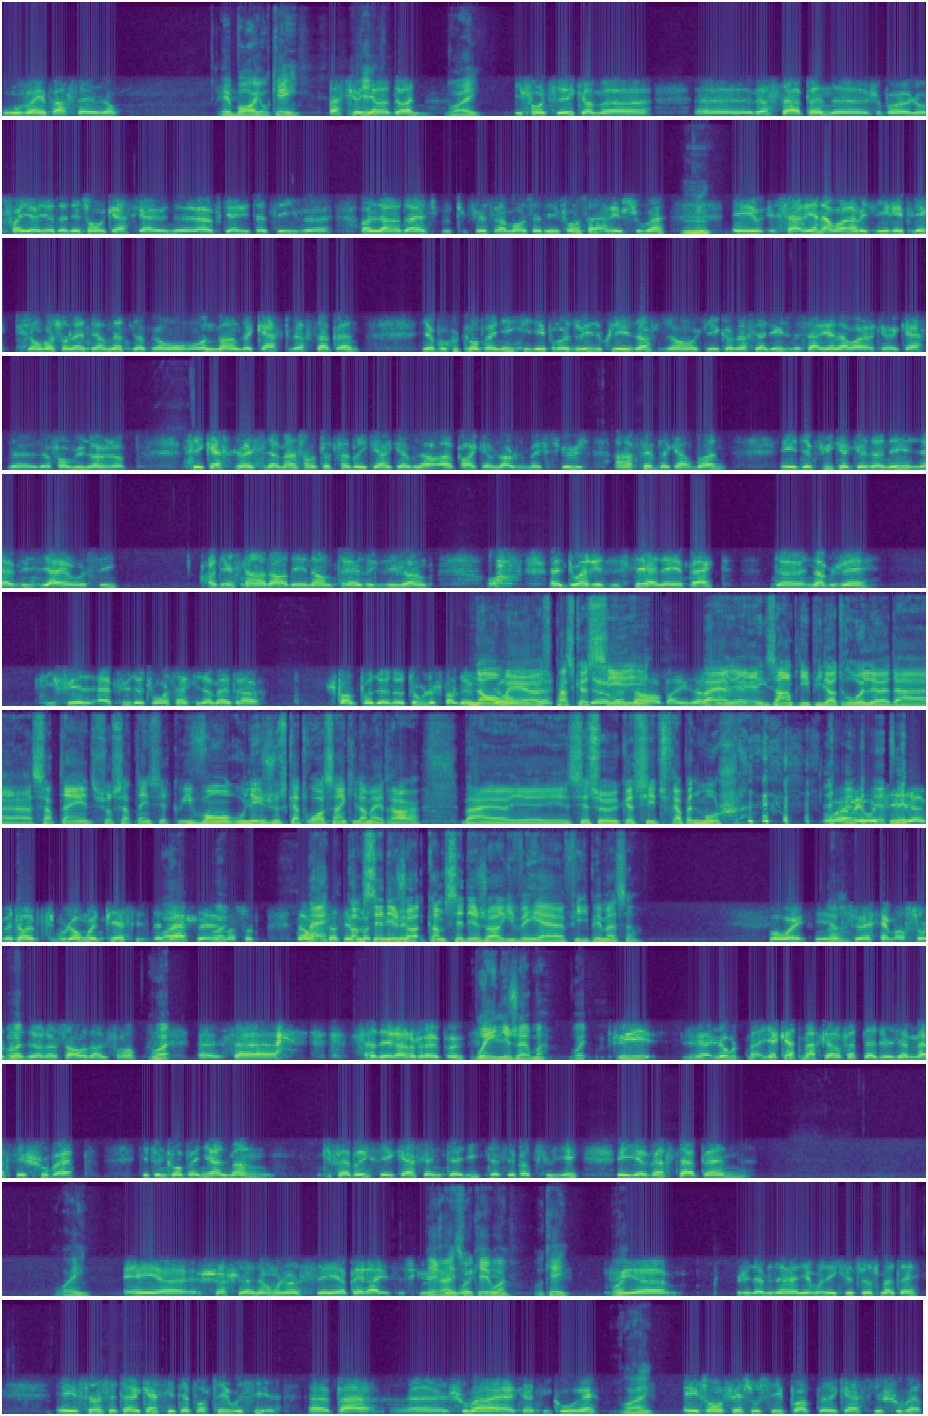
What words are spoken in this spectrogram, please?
ou 20 par saison. Eh boy, OK. Parce OK. qu'il en donne. Oui. Ils font tirer comme euh, euh, Verstappen, euh, je sais pas, l'autre fois, il a, il a donné son casque à une œuvre caritative euh, hollandaise pour qu'il puisse ramasser des fonds. Ça arrive souvent. Mhm. Et ça n'a rien à voir avec les répliques. Si on va sur l'Internet, là, puis on, on demande le casque Verstappen, il y a beaucoup de compagnies qui les produisent ou qui les offrent, disons, qui les commercialisent, mais ça n'a rien à voir avec un casque de, de Formule 1. Là. Ces casques-là, incidemment, sont tous fabriqués en Kevlar, pas en Kevlar, je m'excuse, en fibre de carbone. Et depuis quelques années, la visière aussi a des standards, des normes très exigeantes. Elle doit résister à l'impact d'un objet qui file à plus de 300 km heure. Je parle pas d'un auto, là, je parle d'un Non, mais euh, c'est parce que si. ressort, par exemple. Ben, euh, exemple, les pilotes roulent euh, dans certains, sur certains circuits, vont rouler jusqu'à 300 km/h. Ben, euh, c'est sûr que si tu frappes une mouche. Oui, mais aussi, euh, mettons un petit boulon ou une pièce qui se détache, Ouais, euh, ouais. un morceau de- Donc, Ben, ça, c'est comme c'est déjà, comme c'est déjà arrivé à Philippe Massa. Oui, oui. Il a Hein? reçu un morceau de, Ouais. de ressort dans le front. Ouais. Euh, ça, ça dérange un peu. Oui, légèrement. Oui. Puis, l'autre, il y a quatre marques, en fait. La deuxième marque, c'est Schubert, qui est une compagnie allemande qui fabrique ses casques en Italie. C'est assez particulier. Et il y a Verstappen Oui. Et, euh, je cherche le nom, là, c'est euh, Perez. Excuse, Pérez, OK, qui- ouais. OK. Ouais. Puis, euh, j'ai de la misère à lire mon écriture ce matin. Et ça, c'est un casque qui était porté aussi euh, par euh, Schumacher quand il courait. Ouais. Et son fils aussi porte un casque Schubert.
